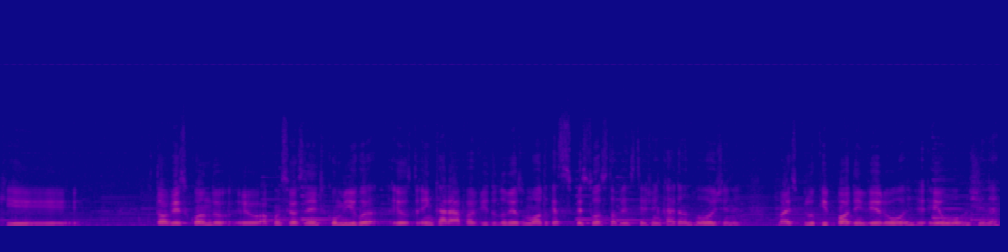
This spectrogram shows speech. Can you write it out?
Que talvez quando eu aconteceu o um acidente comigo, eu encarava a vida do mesmo modo que essas pessoas talvez estejam encarando hoje, né? Mas pelo que podem ver hoje, eu hoje, né?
